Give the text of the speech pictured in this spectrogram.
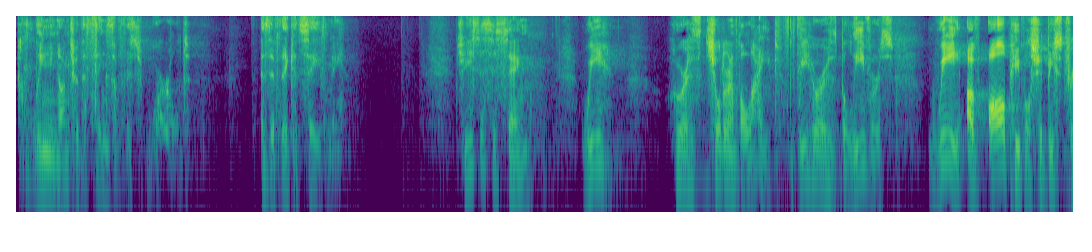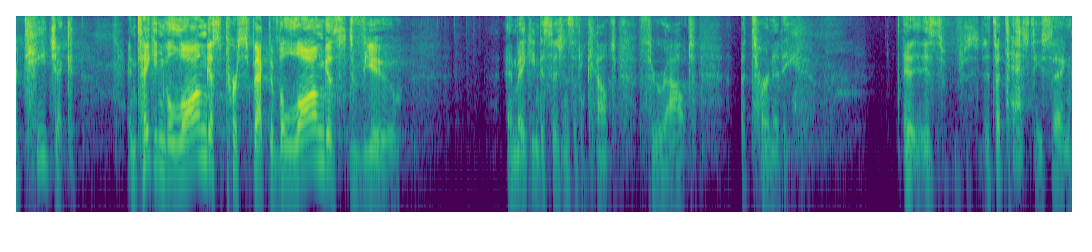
clinging onto the things of this world as if they could save me. Jesus is saying, we who are his children of the light, we who are his believers, we of all people should be strategic and taking the longest perspective, the longest view, and making decisions that will count throughout eternity. It's, it's a test, he's saying.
